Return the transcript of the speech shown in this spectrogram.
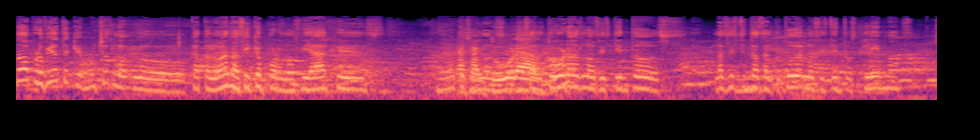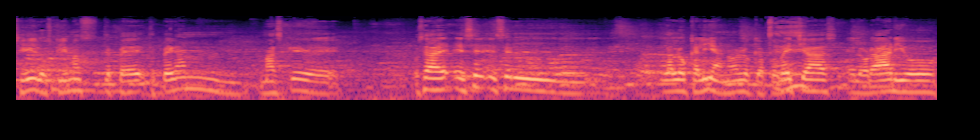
No, pero fíjate que muchos lo, lo catalogan así que por los viajes, ¿no? Que Las por los- alturas, las ¿no? alturas, los distintos, las distintas altitudes, los distintos climas. Sí, los climas te, pe- te pegan más que... O sea, es, el- es el, la localía, ¿no? Lo que aprovechas, el horario,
